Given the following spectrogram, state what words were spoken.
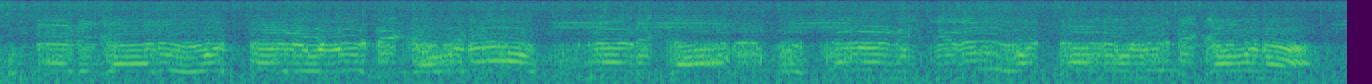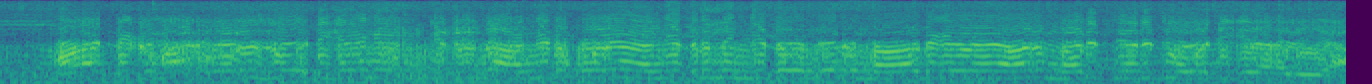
முன்னாடி காரு ஓட்டாளி உள்ளோட்டி கவனம் முன்னாடி காரு பஸ் நிக்குது ஓட்டாளி உள்ளோட்டி கவனம் மாட்டுக்கு மாடு வெறும் ஓட்டிக்காங்க இங்கிட்டு இருந்து அங்கிட்டு போய் அங்கிட்டு இருந்து இங்கிட்டு வந்து மாடுகளை யாரும் மறுத்து அடிச்சு ஓட்டிக்கிறாரியா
